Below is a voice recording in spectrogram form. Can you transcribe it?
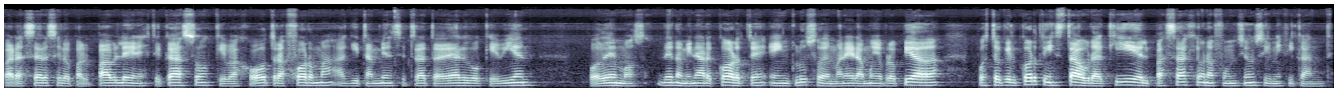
para hacérselo palpable en este caso, que bajo otra forma, aquí también se trata de algo que bien podemos denominar corte e incluso de manera muy apropiada, puesto que el corte instaura aquí el pasaje a una función significante.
